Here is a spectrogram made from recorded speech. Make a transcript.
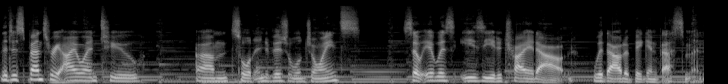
The dispensary I went to um, sold individual joints, so it was easy to try it out without a big investment.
